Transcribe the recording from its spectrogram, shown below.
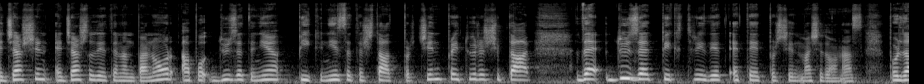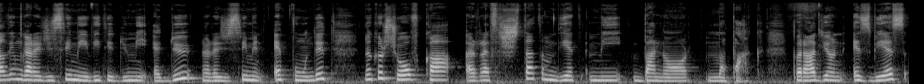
e gjashtëqind e gjashtëdhjetë e nëntë banorë apo dyzet e një pikë njëzet e shtatë për qind prej tyre shqiptarë dhe dyzet pikë tridhjetë e tetë për qind maqedonas. Për dallim nga regjistrimi i vitit dy mijë e dy, në regjistrimin e fundit, në Kërçovë ka rreth shtatëmbëdhjetë mijë banorë më pak. Për radion SBS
